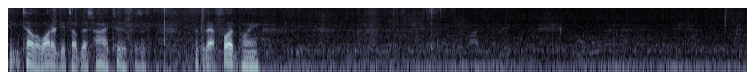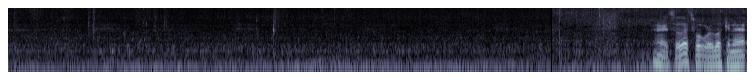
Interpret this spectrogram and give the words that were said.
You can tell the water gets up this high too, because look at that floodplain. All right, so that's what we're looking at.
